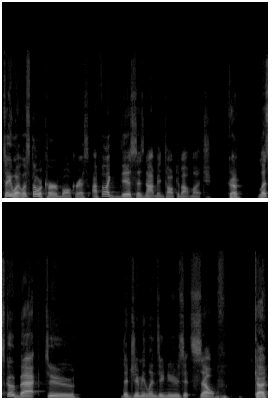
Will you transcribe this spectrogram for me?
tell you what, let's throw a curveball, Chris. I feel like this has not been talked about much. Okay. Let's go back to the Jimmy Lindsey news itself. Okay.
